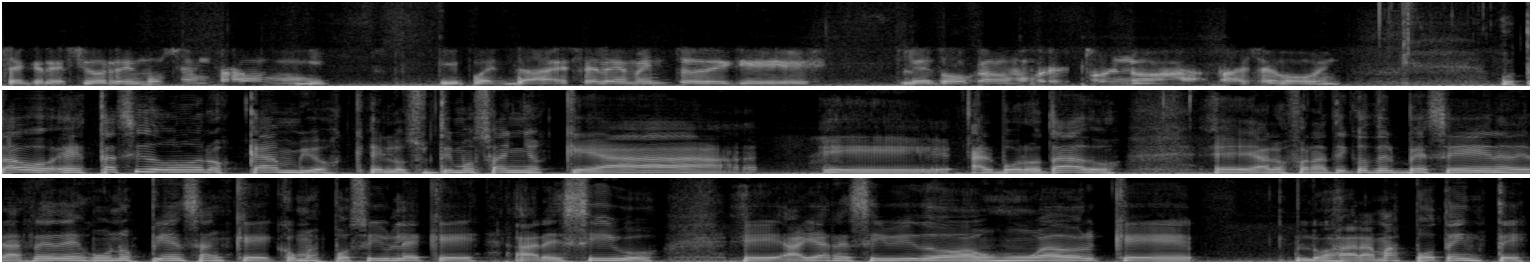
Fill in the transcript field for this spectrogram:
se creció Raymond Centrón y, y pues da ese elemento de que le toca a lo mejor el turno a, a ese joven. Gustavo, este ha sido uno de los cambios en los últimos años que ha eh, alborotado eh, a los fanáticos del BCN, de las redes. Unos piensan que cómo es posible que Arecibo eh, haya recibido a un jugador que los hará más potentes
